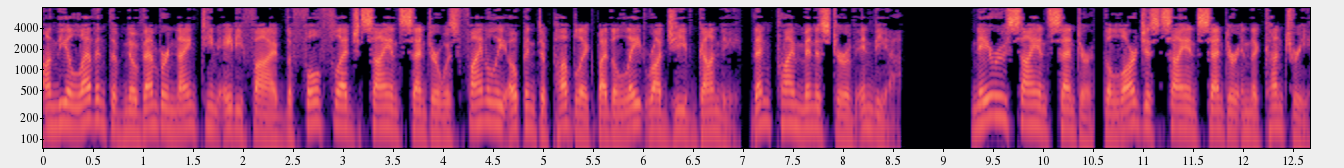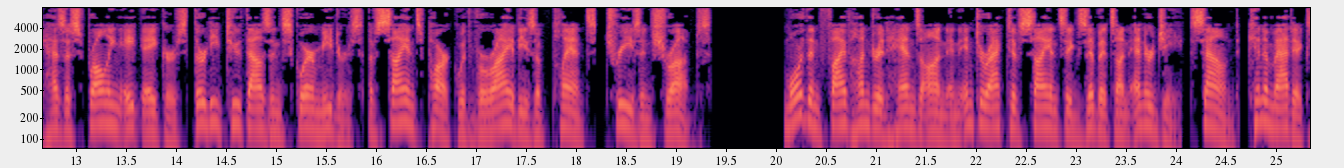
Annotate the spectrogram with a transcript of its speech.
On the 11th of November 1985 the full-fledged Science Centre was finally opened to public by the late Rajiv Gandhi, then Prime Minister of India. Nehru Science Centre, the largest science centre in the country has a sprawling 8 acres square meters of science park with varieties of plants, trees and shrubs. More than 500 hands-on and interactive science exhibits on energy, sound, kinematics,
